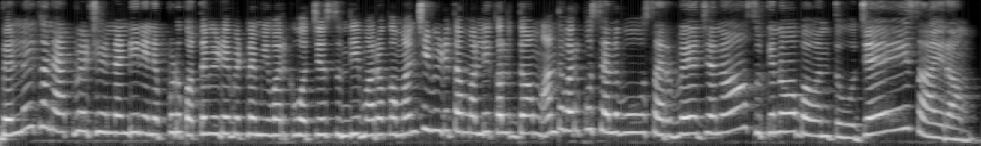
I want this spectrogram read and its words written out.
బెల్ ఐకాన్ యాక్టివేట్ చేయండి. నేను ఎప్పుడు కొత్త వీడియో పెట్టినా మీ వరకు వచ్చేస్తుంది. మరొక మంచి వీడియోతో మళ్ళీ కలుద్దాం. అంతవరకు సెలవు. సర్వేజన సుఖినో భవంతు. జై సాయిరామ్.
